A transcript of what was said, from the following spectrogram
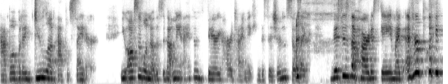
apple, but I do love apple cider. You also will know this about me. I have a very hard time making decisions. So, like, this is the hardest game I've ever played.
